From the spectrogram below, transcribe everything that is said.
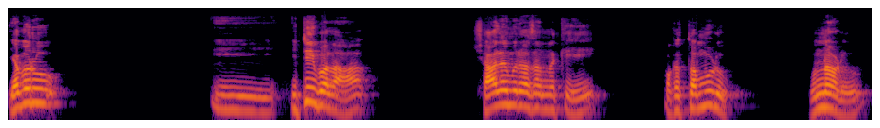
ఎవరు ఈ ఇటీవల షాలేమురాజు అన్నకి ఒక తమ్ముడు ఉన్నాడు.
